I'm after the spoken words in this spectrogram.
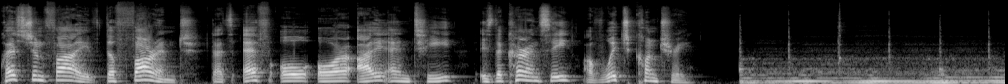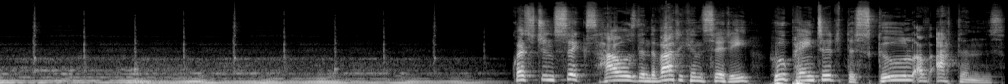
Question 5. The forint, that's F O R I N T, is the currency of which country? Question 6. Housed in the Vatican City, who painted the School of Athens?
